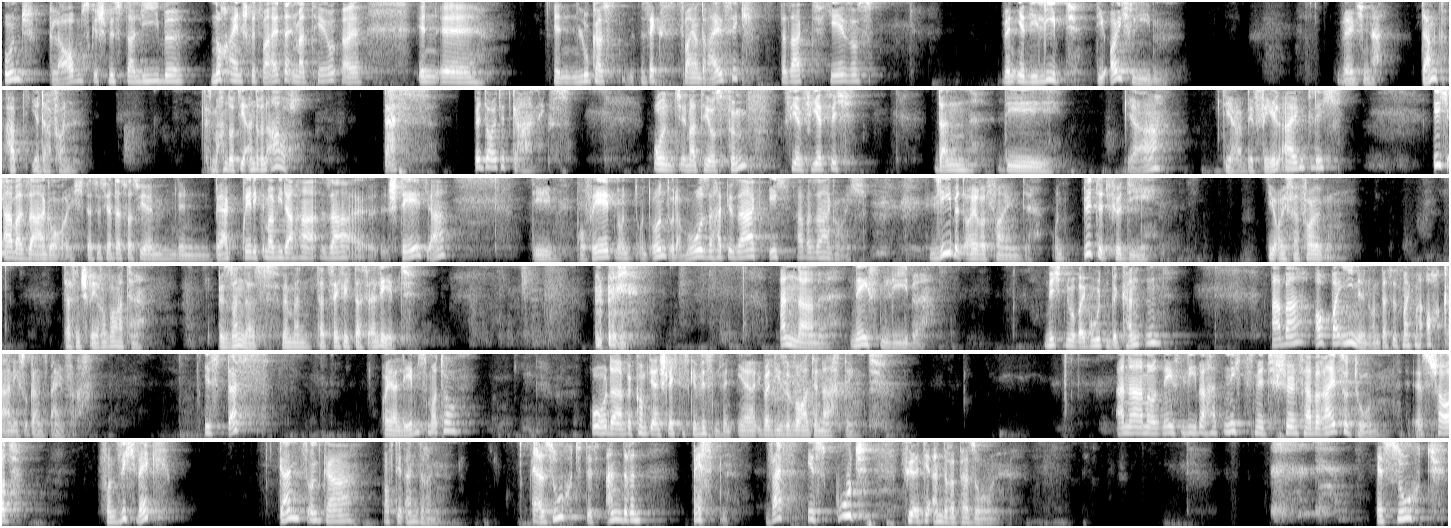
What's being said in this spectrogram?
und Glaubensgeschwisterliebe noch einen Schritt weiter in Matthäus, äh, in, äh, in Lukas 6, 32. Da sagt Jesus, wenn ihr die liebt, die euch lieben, welchen Dank habt ihr davon? Das machen doch die anderen auch. Das bedeutet gar nichts. Und in Matthäus 5, 44 dann die, ja, der Befehl eigentlich. Ich aber sage euch, das ist ja das, was wir in den Bergpredigt immer wieder steht, ja. Die Propheten und, und, und, oder Mose hat gesagt, ich aber sage euch, liebet eure Feinde und bittet für die, die euch verfolgen. Das sind schwere Worte. Besonders, wenn man tatsächlich das erlebt. Annahme, Nächstenliebe. Nicht nur bei guten Bekannten, aber auch bei Ihnen. Und das ist manchmal auch gar nicht so ganz einfach. Ist das euer Lebensmotto? Oder bekommt ihr ein schlechtes Gewissen, wenn ihr über diese Worte nachdenkt? Annahme und Nächstenliebe hat nichts mit Schönfärberei zu tun. Es schaut von sich weg, ganz und gar auf den anderen. Er sucht des anderen Besten. Was ist gut für die andere Person? Es sucht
